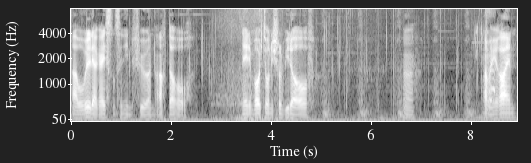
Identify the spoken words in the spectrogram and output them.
Ah, wo will der Geist uns denn hinführen? Ach, da hoch. Ne, den baue ich doch nicht schon wieder auf. Ah. Einmal hier rein.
